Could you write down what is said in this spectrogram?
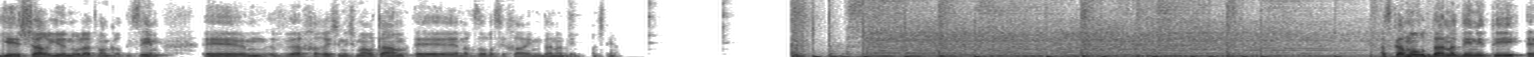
שישריינו לעצמם כרטיסים. אמ, ואחרי שנשמע אותם אה, נחזור לשיחה עם דן עדין. עוד שנייה. אז כאמור דן עדין איתי, אה,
